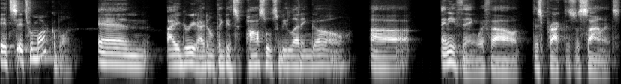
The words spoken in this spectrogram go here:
it's it's remarkable. And I agree. I don't think it's possible to be letting go uh, anything without this practice of silence.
